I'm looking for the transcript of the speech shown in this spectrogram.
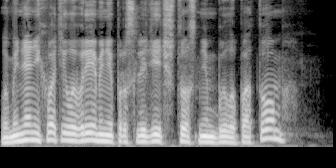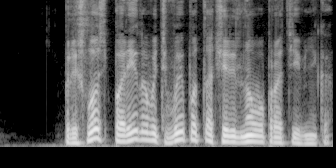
у меня не хватило времени проследить, что с ним было потом. Пришлось парировать выпад очередного противника.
